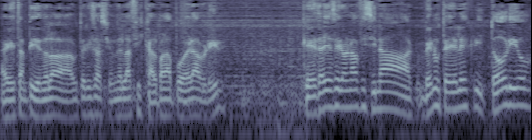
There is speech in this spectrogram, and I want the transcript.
Ahí están pidiendo la autorización de la fiscal para poder abrir. Que esta ya sería una oficina, ven ustedes el escritorio.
